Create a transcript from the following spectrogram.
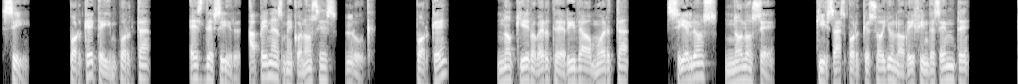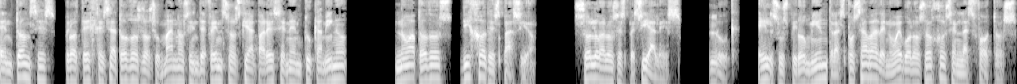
Sí. ¿Por qué te importa? Es decir, apenas me conoces, Luke. ¿Por qué? No quiero verte herida o muerta. Cielos, no lo sé. Quizás porque soy un origen decente. Entonces, ¿proteges a todos los humanos indefensos que aparecen en tu camino? No a todos, dijo despacio. Solo a los especiales. Luke. Él suspiró mientras posaba de nuevo los ojos en las fotos.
